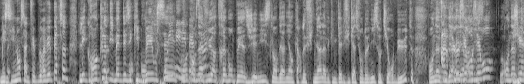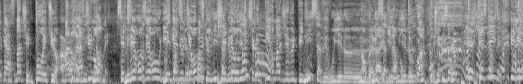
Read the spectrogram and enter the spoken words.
Mais, sinon, ça ne fait plus rêver personne. Les grands clubs, ils mettent des équipes on- B ou C. Oui, mais les on, on a vu un très bon PSG Nice l'an dernier en quart de finale avec une qualification de Nice au tir au but. On a vu Ah, le derrière Nice- 0-0 On a J'y vu- étais à ce match, c'est une pourriture. Ah, Alors on a là, vu- tu non, mens. mais- C'est le mais- 0-0 où Nice gagne parce au que- tir au parce but. que Nice a J'étais au match, c'est le pire match que j'ai vu depuis Nice a verrouillé le. Non, mais là, Nice il dit n'importe le quoi. pour- Ils ont- Le Nice, il est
